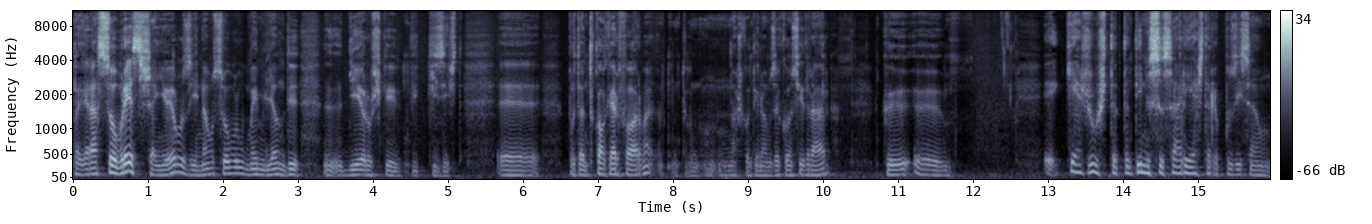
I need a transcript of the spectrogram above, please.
pagará sobre esses 100 euros e não sobre o meio milhão de, de euros que, que, que existe. Uh, portanto, de qualquer forma, nós continuamos a considerar que. Uh, que é justa, portanto, e necessária esta reposição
